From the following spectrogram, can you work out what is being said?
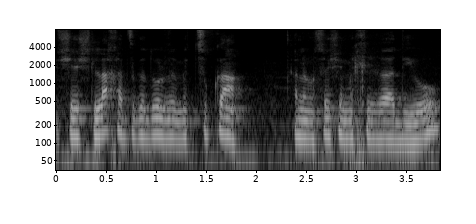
שיש לחץ גדול ומצוקה על הנושא של מחירי הדיור,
